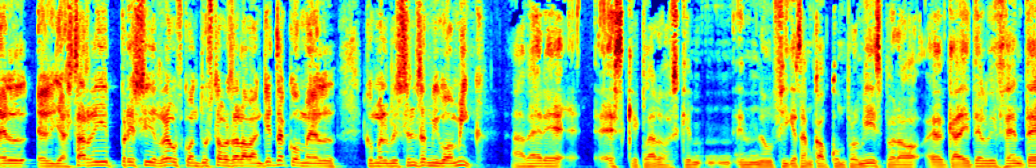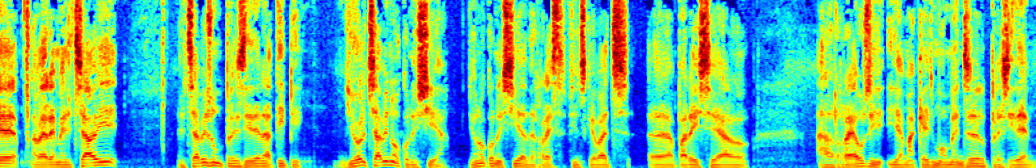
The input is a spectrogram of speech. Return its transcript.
el, el Llastarri Presi Reus quan tu estaves a la banqueta com el, com el Vicenç Amigo Amic. A veure, és que, claro, és que em- no em fiques en cap compromís, però el que ha dit el Vicente... A veure, amb el Xavi... El Xavi és un president atípic. Jo el Xavi no el coneixia. Jo no el coneixia de res fins que vaig eh, aparèixer al, al Reus i, i en aquells moments era el president.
